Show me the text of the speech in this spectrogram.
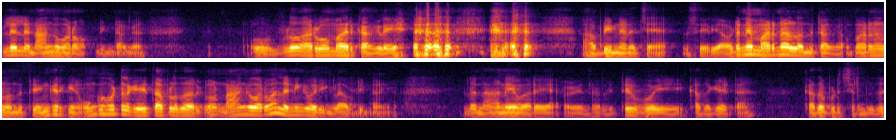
இல்லை இல்லை நாங்கள் வரோம் அப்படின்ட்டாங்க. ஓ இவ்வளோ ஆர்வமாக இருக்காங்களே அப்படின்னு நினச்சேன். சரி உடனே மறுநாள் வந்துட்டாங்க. மறுநாள் வந்துட்டு எங்கே இருக்கீங்க? உங்கள் ஹோட்டலுக்கு எழுத்தாப்பில் தான் இருக்கோம். நாங்கள் வரோம் இல்லை நீங்கள் வரீங்களா? அப்படின்னாங்க. இல்லை நானே வரேன் அப்படின்னு சொல்லிட்டு போய் கதை கேட்டேன். கதை பிடிச்சிருந்தது.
